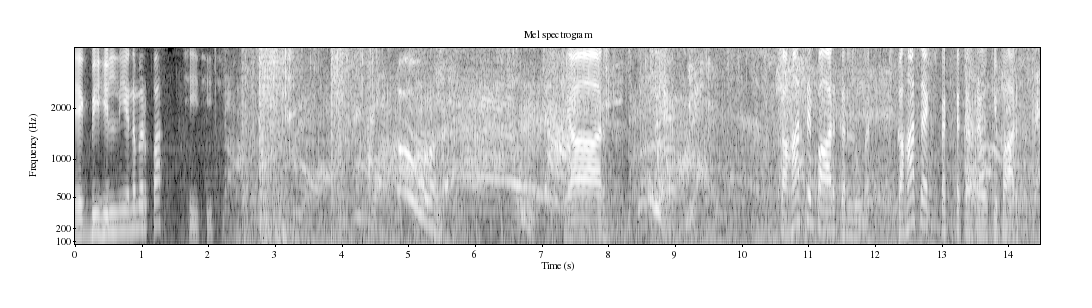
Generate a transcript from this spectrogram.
एक भी हिल नहीं है ना मेरे पास? छी छी छी। यार। कहाँ से पार कर लूँ मैं? कहाँ से एक्सपेक्ट कर रहे हो कि पार कर?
